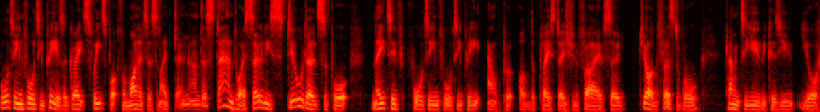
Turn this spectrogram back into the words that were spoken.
1440p is a great sweet spot for monitors, and I don't understand why Sony still don't support native 1440p output on the PlayStation 5. So, John, first of all, coming to you because you you're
